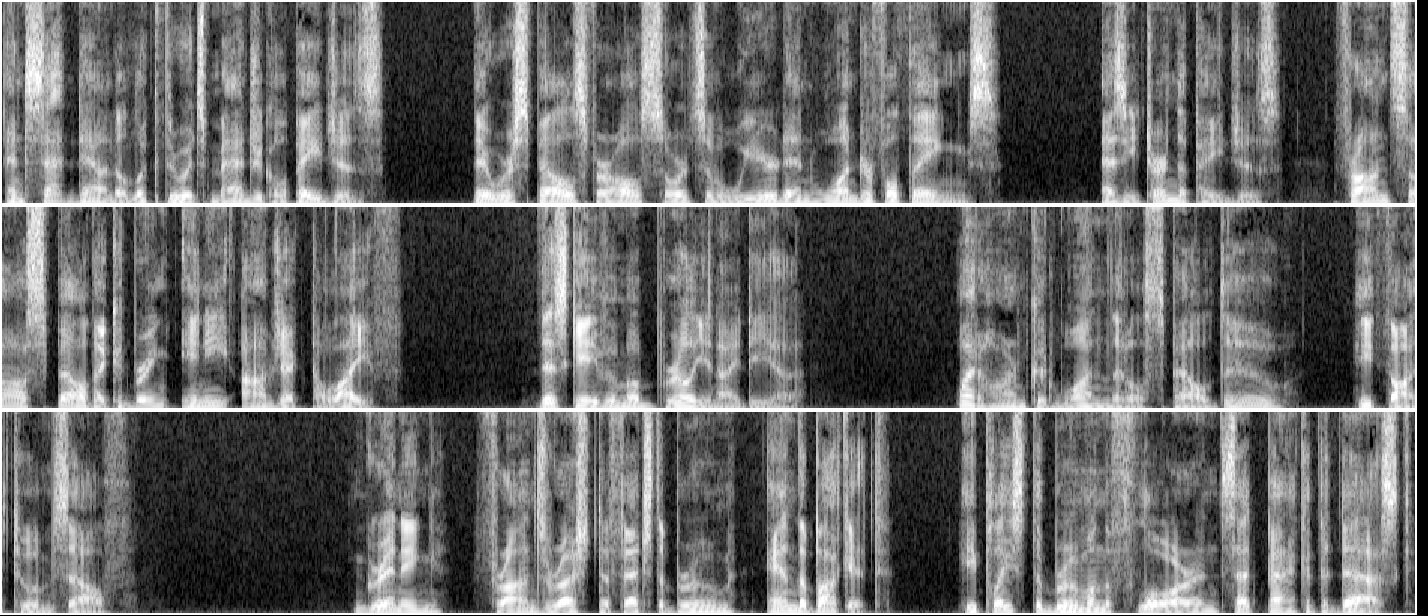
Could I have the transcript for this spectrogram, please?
and sat down to look through its magical pages. There were spells for all sorts of weird and wonderful things. As he turned the pages, Franz saw a spell that could bring any object to life. This gave him a brilliant idea. What harm could one little spell do? he thought to himself. Grinning, Franz rushed to fetch the broom and the bucket. He placed the broom on the floor and sat back at the desk,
